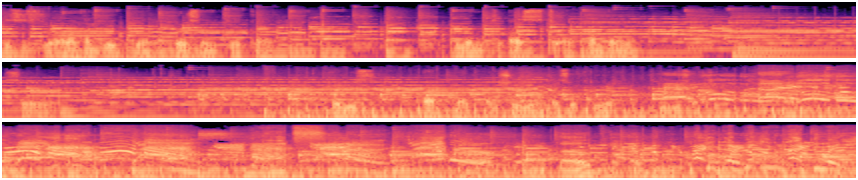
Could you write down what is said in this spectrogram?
this is uh, 100 uh, percent uh, belong to us to our company. So the police part that I'll show you in the software. 3D software that building evacuated.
